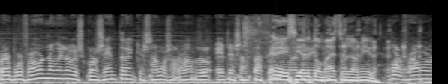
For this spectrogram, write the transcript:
Pero por favor no me lo desconcentren que estamos hablando es de Santa Fe. Es cierto, de- maestro Yamid. Por favor,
